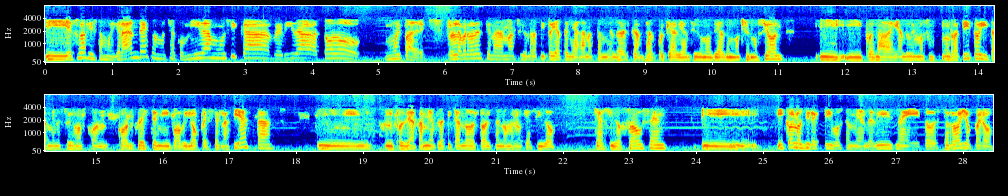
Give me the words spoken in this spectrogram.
Y es una fiesta muy grande, con mucha comida, música, bebida, todo muy padre. Pero la verdad es que nada más fui un ratito, ya tenía ganas también de descansar porque habían sido unos días de mucha emoción. Y, y pues nada, ahí anduvimos un, ratito y también estuvimos con, con Kristen y Bobby López en la fiesta. Y, y pues ya también platicando de todo el fenómeno que ha sido que ha sido Frozen y, y con los directivos también de Disney y todo este rollo, pero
